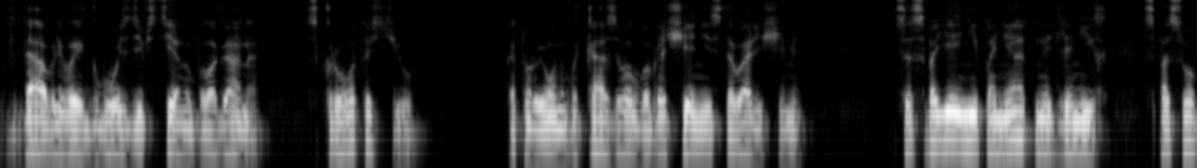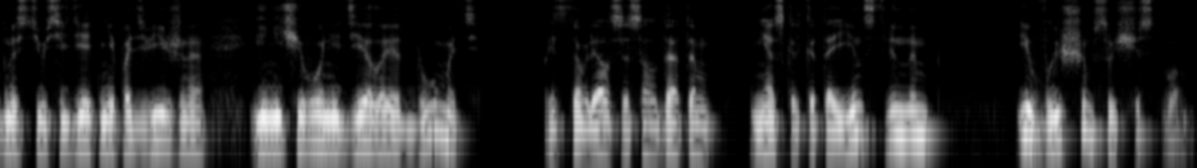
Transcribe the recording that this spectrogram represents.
вдавливая гвозди в стену балагана, с кротостью, которую он выказывал в обращении с товарищами, со своей непонятной для них способностью сидеть неподвижно и, ничего не делая, думать, представлялся солдатам несколько таинственным и высшим существом.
